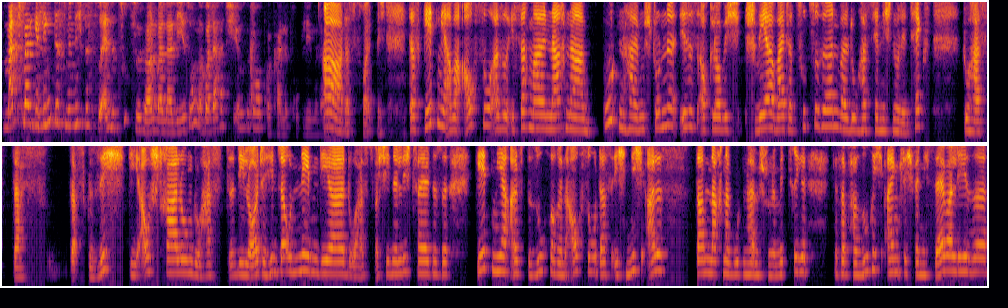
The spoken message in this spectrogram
manchmal gelingt es mir nicht bis zu Ende zuzuhören bei einer Lesung, aber da hatte ich irgendwie überhaupt gar keine Probleme. Damit. Ah, das freut mich. Das geht mir aber auch so. Also ich sag mal, nach einer guten halben Stunde ist es auch, glaube ich, schwer weiter zuzuhören, weil du hast ja nicht nur den Text, du hast das das Gesicht, die Ausstrahlung, du hast die Leute hinter und neben dir, du hast verschiedene Lichtverhältnisse. Geht mir als Besucherin auch so, dass ich nicht alles dann nach einer guten halben Stunde mitkriege. Deshalb versuche ich eigentlich, wenn ich selber lese,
